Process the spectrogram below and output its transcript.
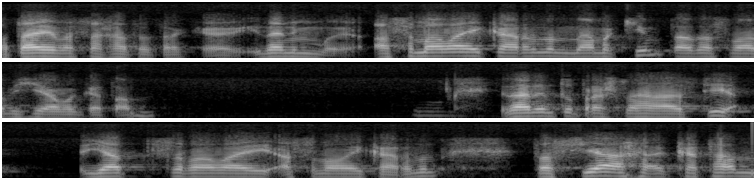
अत एव सः तत्र इदानीम् असमवायिकारणं नाम किं तदस्माभिः अवगतम् इदानीं तु प्रश्नः अस्ति यत् समवायि असमवायिकारणं तस्याः कथं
